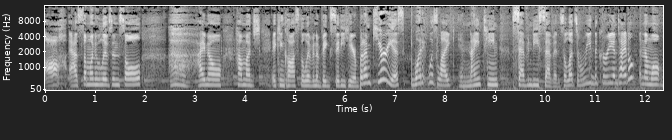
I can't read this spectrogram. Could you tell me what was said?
Ah, oh, as someone who lives in Seoul, I know how much it can cost to live in a big city here, but I'm curious what it was like in 1977. So let's read the Korean title and then we'll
